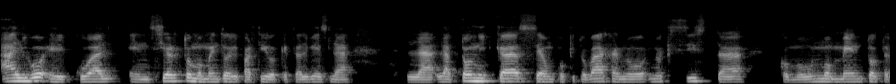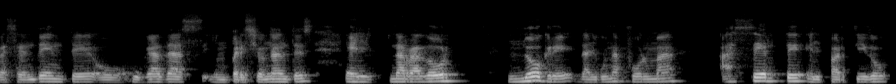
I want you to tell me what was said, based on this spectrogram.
algo el cual en cierto momento del partido que tal vez la, la, la tónica sea un poquito baja, no, no exista como un momento trascendente o jugadas impresionantes, el narrador logre de alguna forma hacerte el partido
